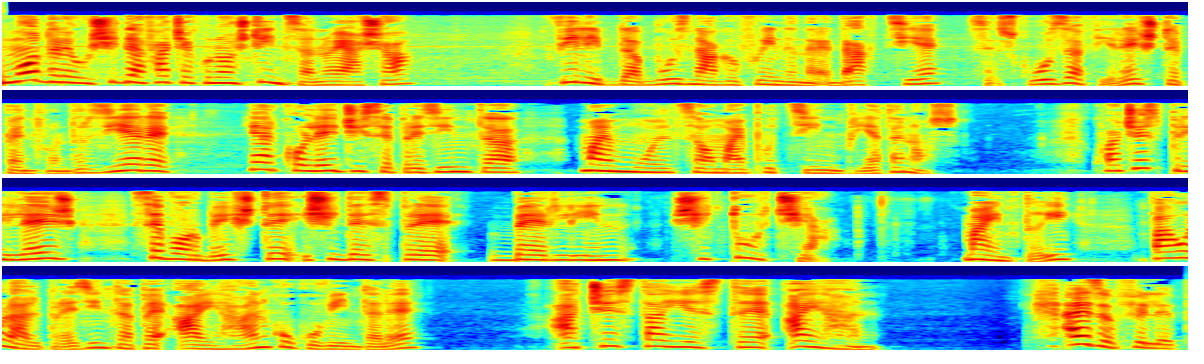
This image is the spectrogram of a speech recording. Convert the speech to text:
Un mod reușit de a face cunoștință, nu-i așa? Filip dă buzna gâfâind în redacție, se scuză firește pentru întârziere, iar colegii se prezintă mai mult sau mai puțin prietenos. Cu acest prilej se vorbește și despre Berlin și Turcia. Mai întâi, Paula îl prezintă pe Aihan cu cuvintele Acesta este Aihan. Also Philipp,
